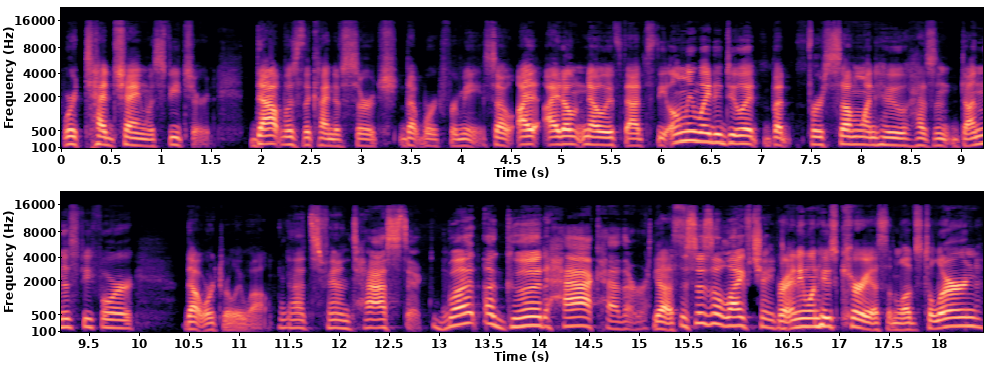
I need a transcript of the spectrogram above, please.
where Ted Chiang was featured. That was the kind of search that worked for me. So I, I don't know if that's the only way to do it, but for someone who hasn't done this before, that worked really well. That's fantastic. What a good hack, Heather. Yes. This is a life changer. For anyone who's curious and loves to learn,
